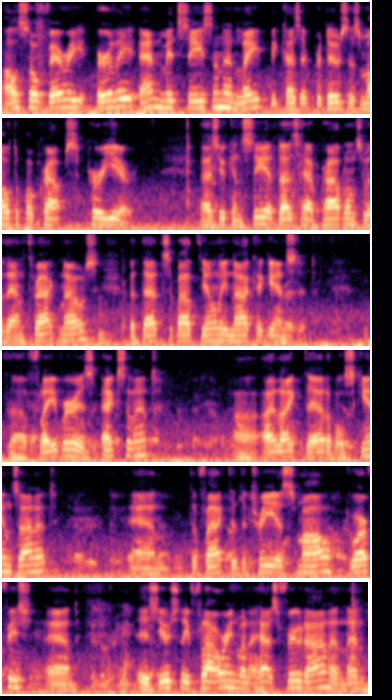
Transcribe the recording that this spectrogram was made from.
also very early and mid-season and late because it produces multiple crops per year. As you can see, it does have problems with anthracnose, but that's about the only knock against it. The flavor is excellent. Uh, I like the edible skins on it, and the fact that the tree is small, dwarfish, and is usually flowering when it has fruit on and then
